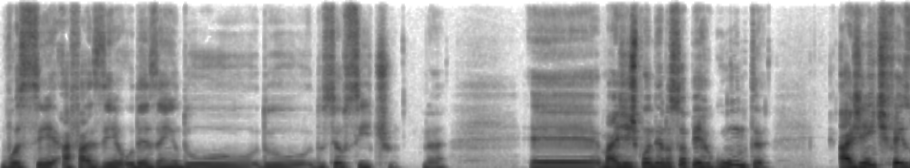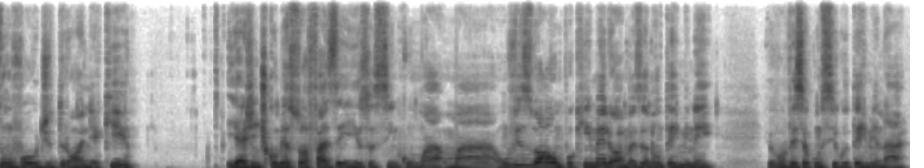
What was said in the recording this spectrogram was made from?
você a fazer o desenho do, do, do seu sítio, né? É, mas respondendo a sua pergunta, a gente fez um voo de drone aqui e a gente começou a fazer isso assim com uma, uma, um visual um pouquinho melhor, mas eu não terminei. Eu vou ver se eu consigo terminar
